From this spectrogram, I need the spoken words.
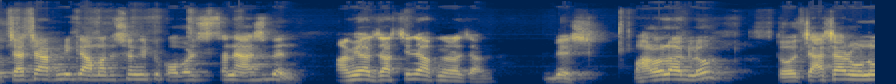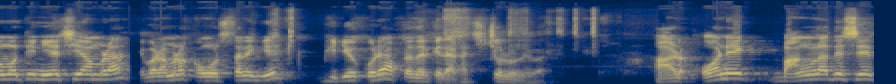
চাচা আপনি কি আমাদের সঙ্গে একটু কবরস্থানে আসবেন? আমি আর যাচ্ছি না আপনারা যান। বেশ ভালো লাগল। তো চাচার অনুমতি নিয়েছি আমরা। এবার আমরা কবরস্থানে গিয়ে ভিডিও করে আপনাদেরকে দেখাচ্ছি। চলুন এবার। আর অনেক বাংলাদেশের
